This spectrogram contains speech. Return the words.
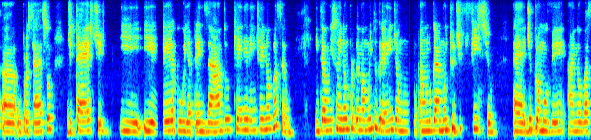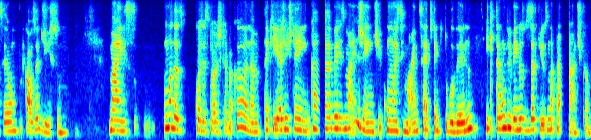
uh, o processo de teste e, e, erro e aprendizado que é inerente à inovação. Então, isso ainda é um problema muito grande, é um, é um lugar muito difícil é, de promover a inovação por causa disso. Mas uma das coisas que eu acho que é bacana é que a gente tem cada vez mais gente com esse mindset dentro do governo e que estão vivendo os desafios na prática.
